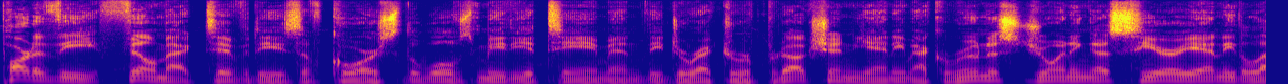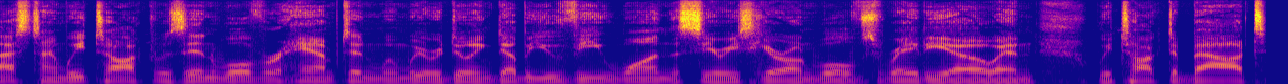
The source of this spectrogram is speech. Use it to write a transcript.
Part of the film activities, of course, the Wolves media team and the director of production, Yanni Makarunas, joining us here. Yanni, the last time we talked was in Wolverhampton when we were doing WV1, the series here on Wolves Radio, and we talked about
